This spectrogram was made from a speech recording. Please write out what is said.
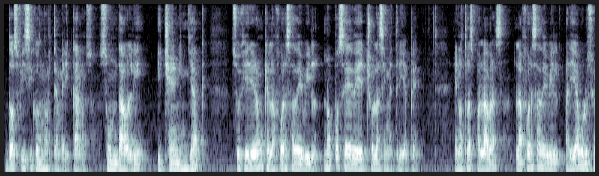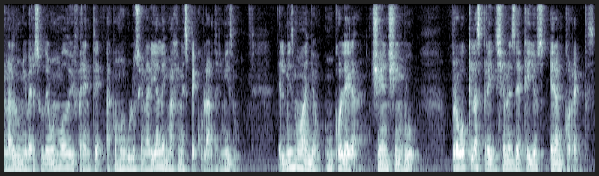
dos físicos norteamericanos, Sun Dao Lee y Chen Yin Yang, sugirieron que la fuerza débil no posee de hecho la simetría P. En otras palabras, la fuerza débil haría evolucionar el universo de un modo diferente a como evolucionaría la imagen especular del mismo. El mismo año, un colega, Chen Xinbu, probó que las predicciones de aquellos eran correctas.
